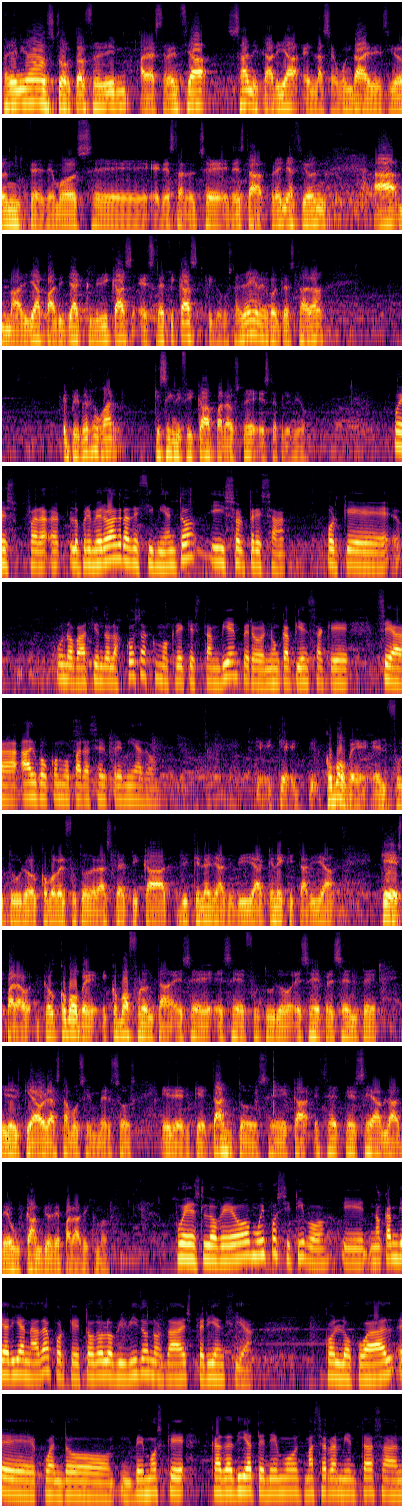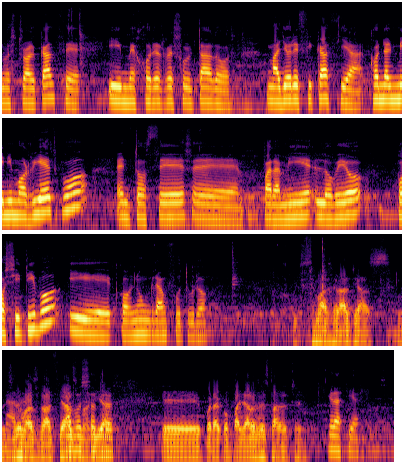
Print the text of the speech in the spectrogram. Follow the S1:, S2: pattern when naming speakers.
S1: Premios Doctor Fredim a la excelencia sanitaria en la segunda edición. Tenemos eh, en esta noche, en esta premiación, a María Padilla Clínicas Estéticas y me gustaría que me contestara, en primer lugar, ¿qué significa para usted este premio?
S2: Pues para, lo primero agradecimiento y sorpresa, porque uno va haciendo las cosas como cree que están bien, pero nunca piensa que sea algo como para ser premiado.
S1: cómo ve el futuro? ¿Cómo ve el futuro de la estética? ¿De qué le añadiría? ¿Qué le quitaría? ¿Qué es para, cómo ve, cómo afronta ese, ese futuro, ese presente en el que ahora estamos inmersos, en el que tanto se, se, se habla de un cambio de paradigma?
S2: Pues lo veo muy positivo y no cambiaría nada porque todo lo vivido nos da experiencia. Con lo cual, eh, cuando vemos que cada día tenemos más herramientas a nuestro alcance y mejores resultados, mayor eficacia, con el mínimo riesgo, entonces eh, para mí lo veo positivo y con un gran futuro.
S1: Muchísimas gracias. Muchísimas gracias,
S2: a vosotros.
S1: Eh, por acompañarnos esta noche.
S2: Gracias.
